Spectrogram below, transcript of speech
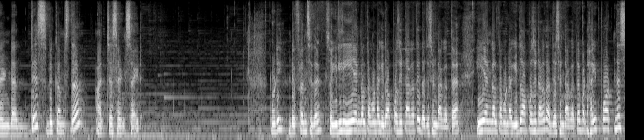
and uh, this becomes the adjacent side. ನೋಡಿ ಡಿಫ್ರೆನ್ಸ್ ಇದೆ. ಸೊ ಇಲ್ಲಿ ಈ ಆಂಗಲ್ ತಗೊಂಡಾಗ ಇದು ಅಪೋಸಿಟ್ ಆಗುತ್ತೆ ಇದು ಅಡ್ಜಸೆಂಟ್ ಆಗುತ್ತೆ. ಈ ಆಂಗಲ್ ತಗೊಂಡಾಗ ಇದು ಅಪೋಸಿಟ್ ಆಗುತ್ತೆ ಅಡ್ಜಸೆಂಟ್ ಆಗುತ್ತೆ. But hypotenuse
